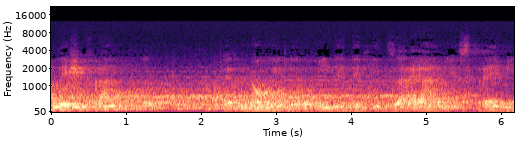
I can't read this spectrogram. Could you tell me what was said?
indecifrando, per noi le rovine degli zareani estremi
